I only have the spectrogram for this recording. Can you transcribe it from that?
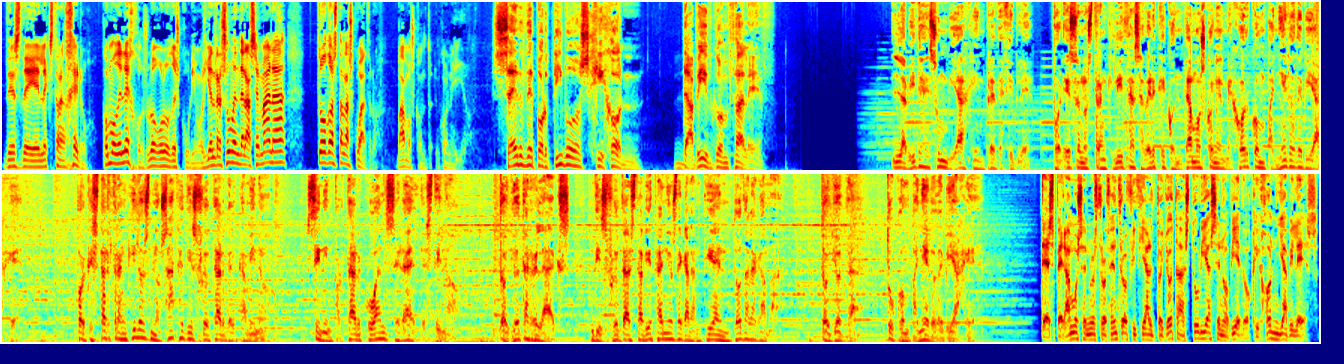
desde el extranjero. Como de lejos, luego lo descubrimos. Y el resumen de la semana, todo hasta las 4. Vamos con, con ello. Ser Deportivos Gijón. David González. La vida es un viaje impredecible. Por eso nos tranquiliza saber que contamos con el mejor compañero de viaje. Porque estar tranquilos nos hace disfrutar del camino, sin importar cuál será el destino. Toyota Relax. Disfruta hasta 10 años de garantía en toda la gama. Toyota tu compañero de viaje. Te esperamos en nuestro centro oficial Toyota Asturias en Oviedo, Gijón y Avilés.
